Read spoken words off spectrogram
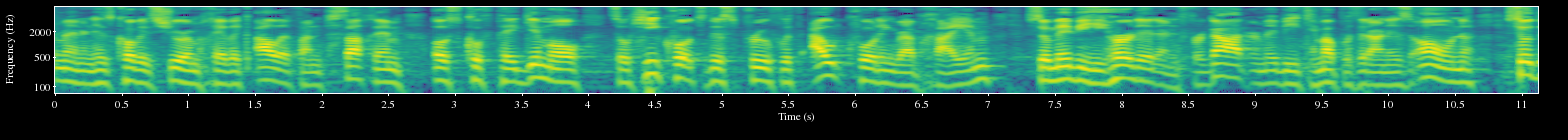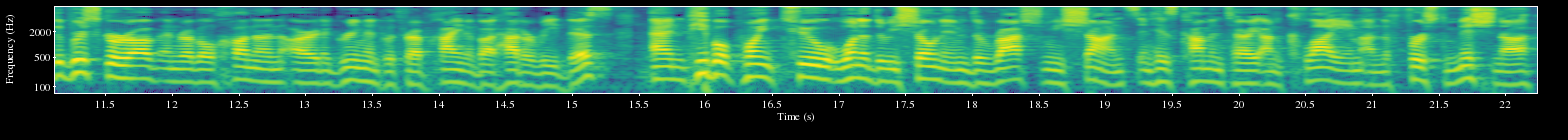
Wasserman, in his Kovetz Shiurim Chelik Aleph on Psachim, Os Kuf Pe Gimel, so he quotes this proof without quoting Rab Chaim. So maybe he heard it and forgot, or maybe he came up with it on his own. So the Brisker Rav and Rab Elchanan are in agreement with Rab Chaim about how to read this. And people point to one of the Rishonim, the Rash Mishantz, in his commentary on Klayim, on the first Mishnah.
